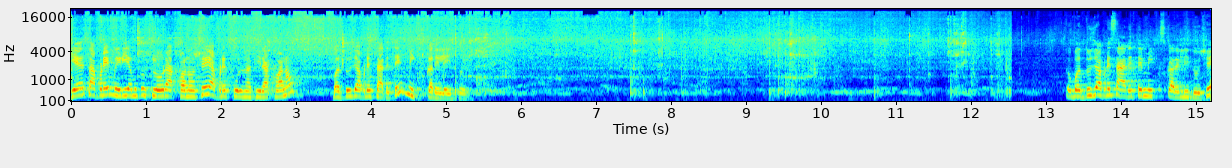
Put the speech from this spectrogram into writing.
ગેસ આપણે મીડિયમ ટુ સ્લો રાખવાનો છે. આપણે ફૂલ નથી રાખવાનો. બધું જ આપણે સારી રીતે મિક્સ કરી લઈશું. તો બધું જ આપણે સારી રીતે મિક્સ કરી લીધું છે.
